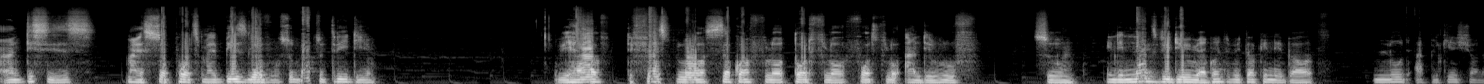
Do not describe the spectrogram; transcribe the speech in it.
and this is my support my base level. So back to 3d we have the first floor second floor third floor fourth floor and the roof. So in the next video we are going to be talking about load application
